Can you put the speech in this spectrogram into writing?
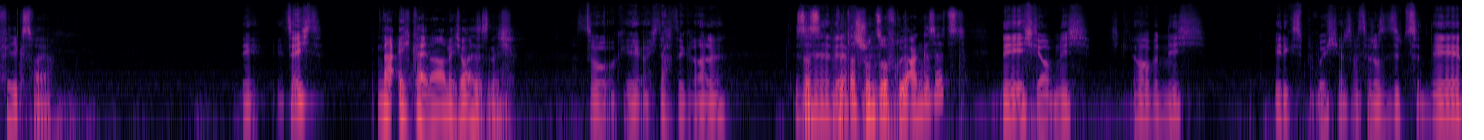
Felix Zweier. Nee, jetzt echt? Na, ich keine Ahnung, ich weiß es nicht. Ach so, okay, ich dachte gerade. Ist das, Äh, wird das schon so früh angesetzt? Nee, ich glaube nicht. Ich glaube nicht. Felix Brücher, das war 2017. Nee.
